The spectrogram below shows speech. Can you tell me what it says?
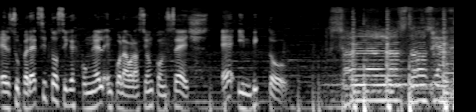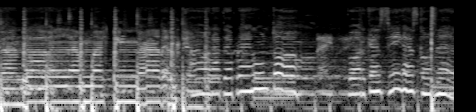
El super éxito Sigues con él en colaboración con Sesh e Invicto. Solo los dos viajando en la máquina del tiempo. Ahora te pregunto, ¿por qué sigues con él?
